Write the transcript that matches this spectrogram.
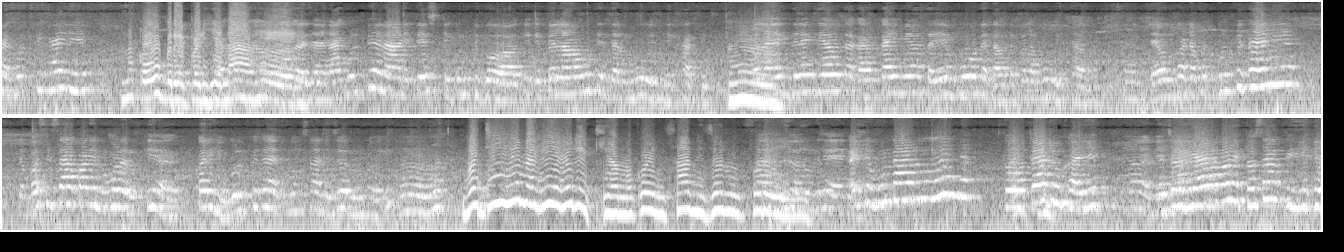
ને ગુલફી ખાઈએ. નકો ઉગરે પડીએ ના હે ઉતરે જાય ને ગુલફી ને આની ટેસ્ટી ગુલફી બહુ. કે કે પેલા હું હતી ને ત્યારે બહુ જ નહીં ખાતી. પેલા એક દિન એક દી આવતા કાઈ મેં આવતા એ બહુ આવતા. પેલા બહુ જ આવતા તે ફટાફટ ગુલફી ખાઈ લઈએ. ને પછી ચા પાણી નું મોડે કે કરીએ. ગુલફી તો સારી જરૂર હોય હે ને હે હે રેખ્યામાં કોઈ સાની જરૂર પડે એટલે ઉનાળું હોય ને તો ટાઢું ખાઈએ. ને જો યાર હોય તો સા પીએ.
